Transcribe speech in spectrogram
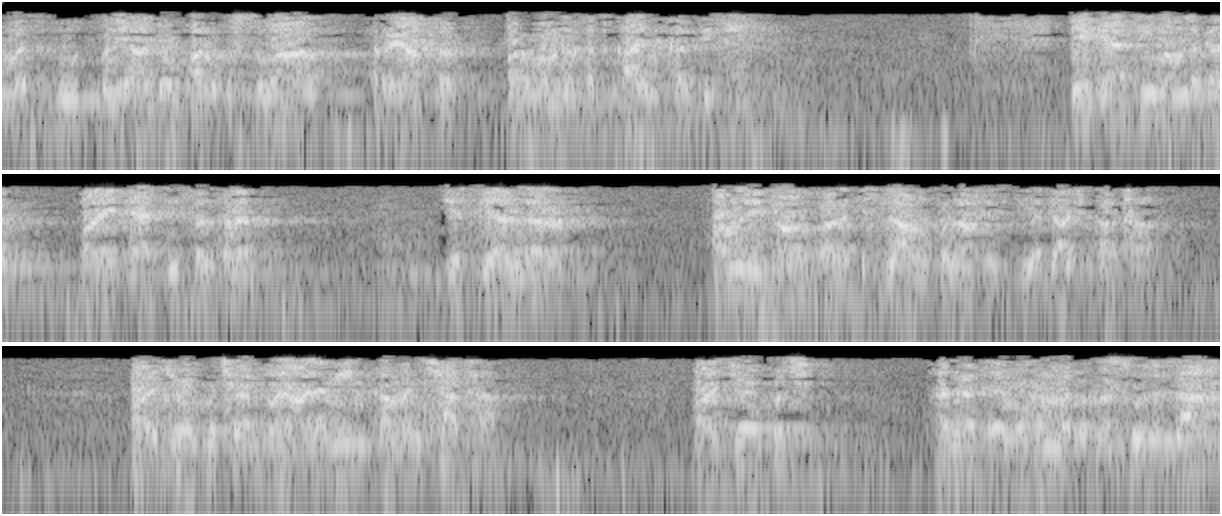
مضبوط بنیادوں پر استوار، ریاست اور مملکت قائم کر دی تھی۔ ایک ایسی مملکت اور ایک ایسی سلطنت جس کے اندر عملی طور پر اسلام کو نافذ کیا جا چکا تھا اور جو کچھ رب العالمین کا منشا تھا۔ اور جو کچھ حضرت محمد الرسول اللہ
